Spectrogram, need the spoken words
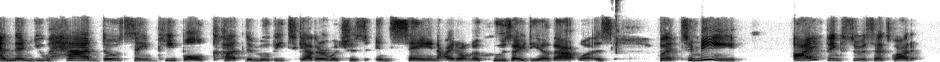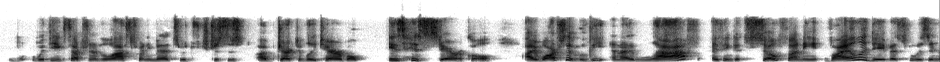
And then you had those same people cut the movie together, which is insane. I don't know whose idea that was. But to me, I think Suicide Squad, w- with the exception of the last 20 minutes, which just is objectively terrible, is hysterical. I watch that movie and I laugh. I think it's so funny. Viola Davis, who is an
